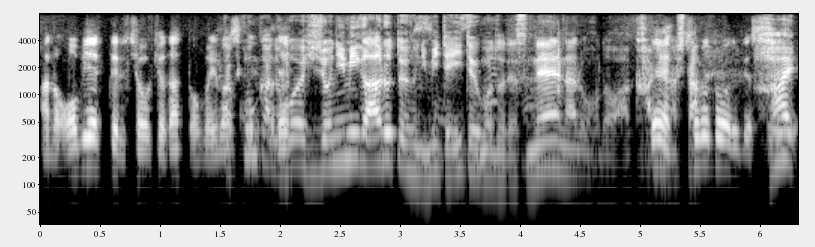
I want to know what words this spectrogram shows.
あの怯えてる状況だと思いますけ今どね。回の声は非常に意味があるというふうに見ていいということですね。なるほど、わかりえましたそ。の通りです。はい、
